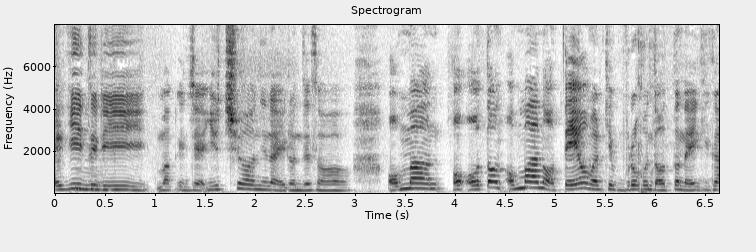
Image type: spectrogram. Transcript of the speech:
아기들이 음. 막 이제 유치원이나 이런 데서 엄마 어, 어떤 엄마는 어때요? 막 이렇게 물어보는데 어떤 아기가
